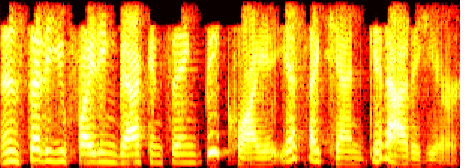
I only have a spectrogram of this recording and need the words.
And instead of you fighting back and saying, be quiet, yes, I can, get out of here.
